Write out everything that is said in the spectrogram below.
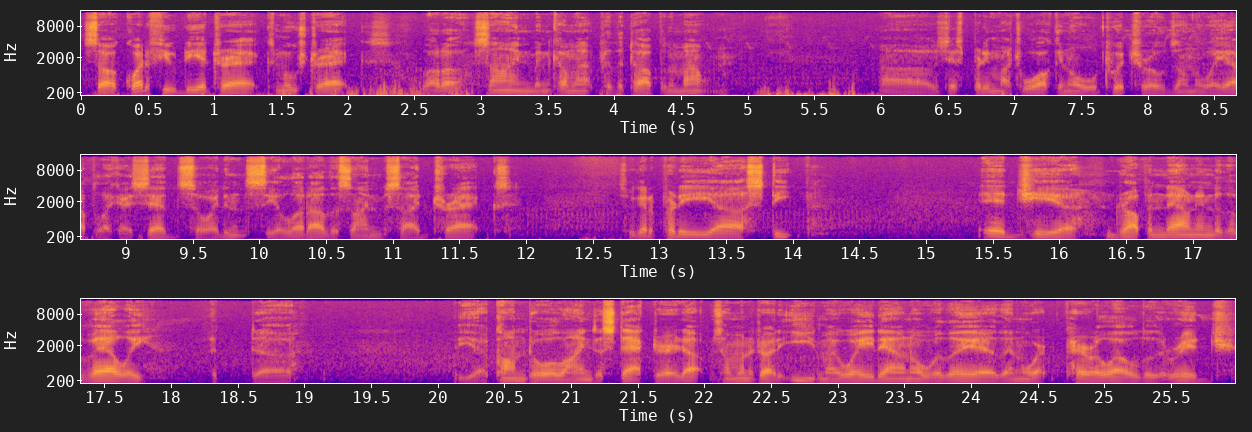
Saw quite a few deer tracks, moose tracks, a lot of sign been coming up to the top of the mountain. Uh, I was just pretty much walking old Twitch roads on the way up, like I said, so I didn't see a lot of other sign beside tracks. So we got a pretty uh, steep edge here dropping down into the valley. That uh, the uh, contour lines are stacked right up. So I'm going to try to ease my way down over there then work parallel to the ridge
